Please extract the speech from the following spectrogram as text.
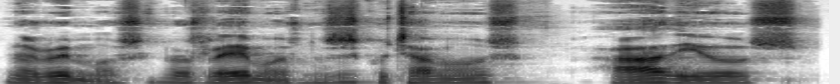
nos vemos, nos leemos, nos escuchamos. Adiós.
